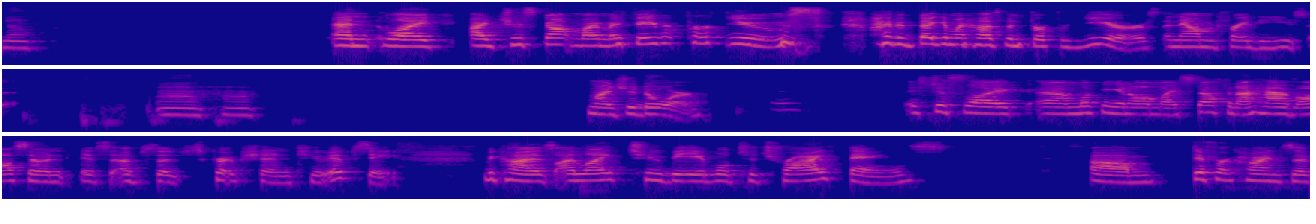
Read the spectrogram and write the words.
No. And like I just got my my favorite perfumes. I've been begging my husband for for years, and now I'm afraid to use it. Mm-hmm. My J'adore. It's just like I'm looking at all my stuff, and I have also an, it's a subscription to Ipsy because I like to be able to try things, um, different kinds of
